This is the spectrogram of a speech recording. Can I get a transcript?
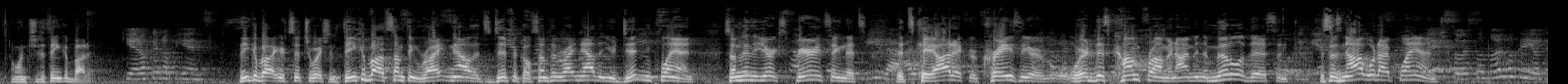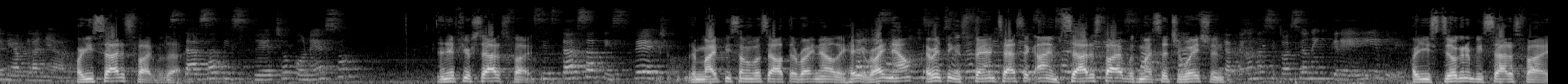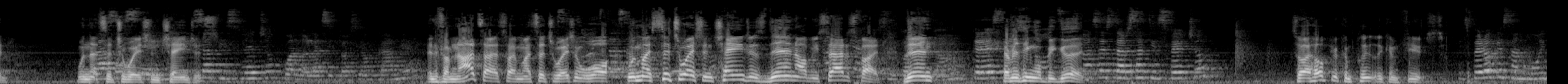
I want you to think about it. Quiero que lo pienses. Think about your situation. Think about something right now that's difficult, something right now that you didn't plan, something that you're experiencing that's, that's chaotic or crazy, or where did this come from? And I'm in the middle of this, and this is not what I planned. Esto, esto no es lo que yo tenía planeado. Are you satisfied with that? ¿Estás satisfecho con eso? And if you're satisfied, Si estás satisfecho, there might be some of us out there right now, like, hey, right now, everything is fantastic. I am satisfied with my situation. Tengo una situación increíble. Are you still going to be satisfied when that situation changes? And if I'm not satisfied with my situation, well, when my situation changes, then I'll be satisfied. Then everything will be good. So I hope you're completely confused.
